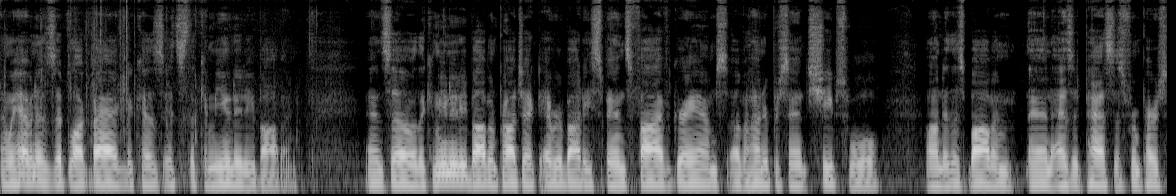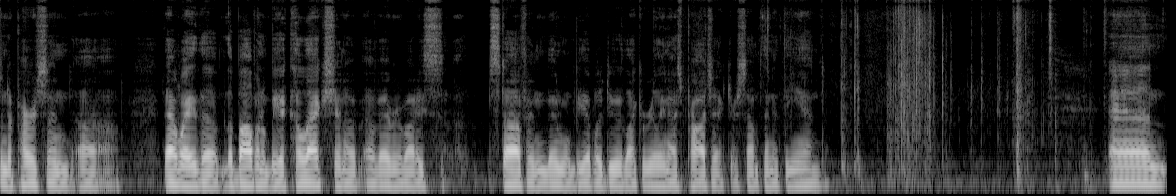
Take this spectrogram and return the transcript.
And we have it in a Ziploc bag because it's the community bobbin. And so the community bobbin project, everybody spends five grams of 100% sheep's wool onto this bobbin. And as it passes from person to person, uh, that way the, the bobbin will be a collection of, of everybody's stuff and then we'll be able to do like a really nice project or something at the end. And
